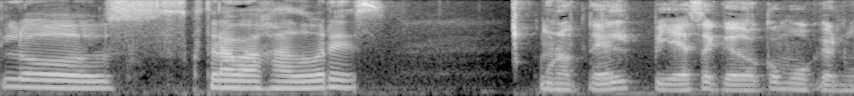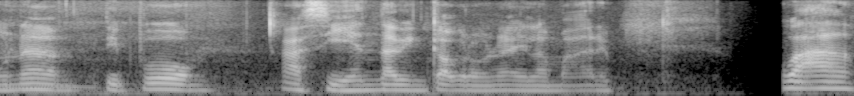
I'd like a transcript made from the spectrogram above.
los trabajadores. Un hotel, y se quedó como que en una tipo hacienda bien cabrona y la madre. Wow,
